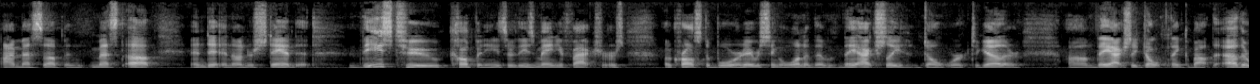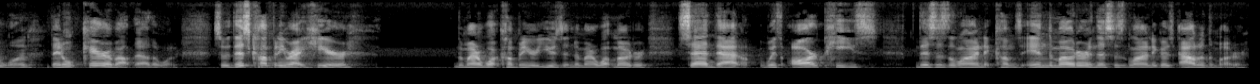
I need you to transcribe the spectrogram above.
I mess up and messed up and didn't understand it. These two companies or these manufacturers across the board, every single one of them, they actually don't work together. Um, they actually don't think about the other one. They don't care about the other one. So this company right here, no matter what company you're using, no matter what motor, said that with our piece, this is the line that comes in the motor and this is the line that goes out of the motor.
